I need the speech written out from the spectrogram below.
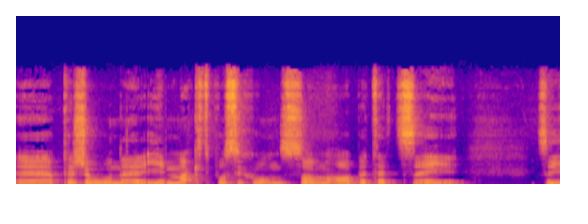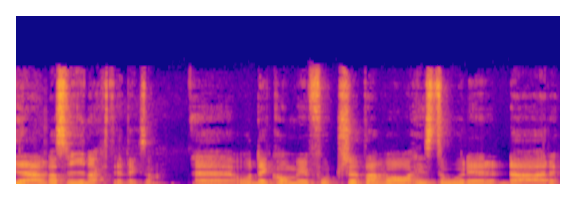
eh, personer i maktposition som har betett sig så jävla svinaktigt. Liksom. Eh, och det kommer ju fortsätta vara historier där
